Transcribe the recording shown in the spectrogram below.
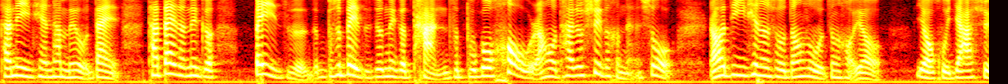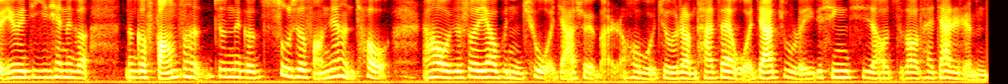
她那一天她没有带她带的那个被子，不是被子就那个毯子不够厚，然后他就睡得很难受，然后第一天的时候，当时我正好要。要回家睡，因为第一天那个那个房子很，就那个宿舍房间很臭，然后我就说，要不你去我家睡吧，然后我就让他在我家住了一个星期，然后直到他家里人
